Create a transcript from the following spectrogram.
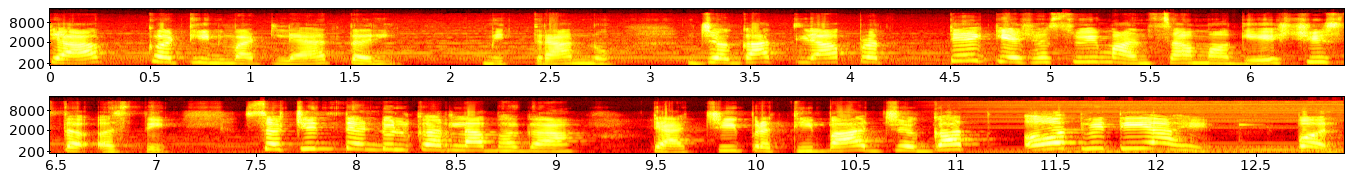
त्या कठीण वाटल्या तरी. मित्रांनो जगातल्या प्रत्येक यशस्वी माणसामागे शिस्त असते. सचिन तेंडुलकरला बघा त्याची प्रतिभा जगात अद्वितीय आहे. पण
